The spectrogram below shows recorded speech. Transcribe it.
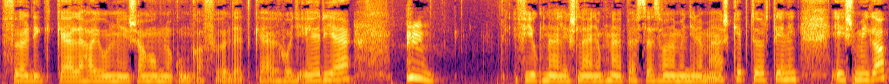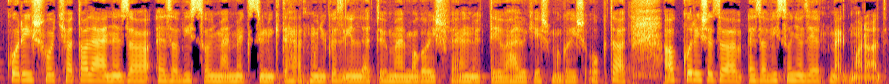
földig kell lehajolni, és a homlokunk a földet kell, hogy érje. Fiúknál és lányoknál persze ez valamennyire másképp történik, és még akkor is, hogyha talán ez a, ez a viszony már megszűnik, tehát mondjuk az illető már maga is felnőtté válik, és maga is oktat, akkor is ez a, ez a viszony azért megmarad.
